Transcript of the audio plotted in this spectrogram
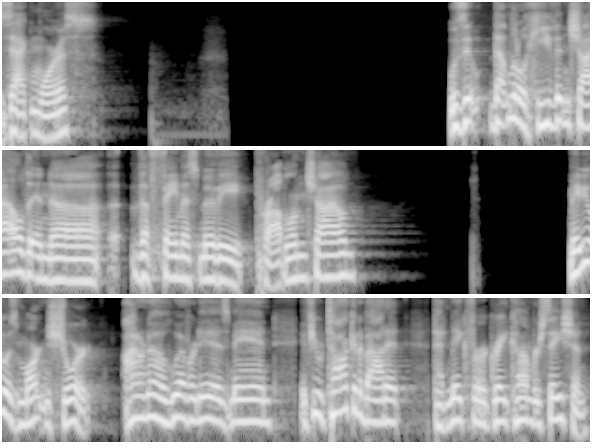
Zach Morris? Was it that little heathen child in uh, the famous movie Problem Child? Maybe it was Martin Short. I don't know, whoever it is, man, if you were talking about it, that'd make for a great conversation.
